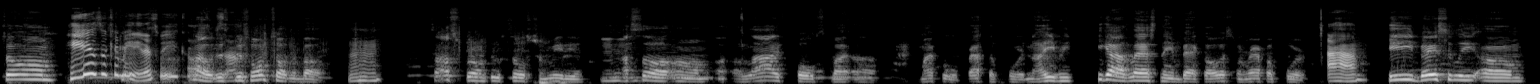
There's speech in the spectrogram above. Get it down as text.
So um, He is a comedian. That's what he calls no, this himself. this what I'm talking about. Mhm, So I was scrolling through social media. I mhm. saw um a, a live post by uh Michael Rapaport. Now he he got his last name back. Oh, it's from Rapaport. Uh-huh. He basically um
